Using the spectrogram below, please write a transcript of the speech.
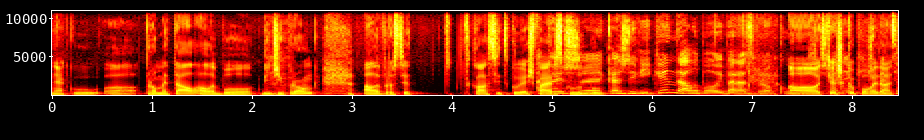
nejakú prometal alebo digiprong, ale proste klasickú, vieš, fajerskú hudbu. Každý víkend alebo iba raz v roku? O, ťažko povedať.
